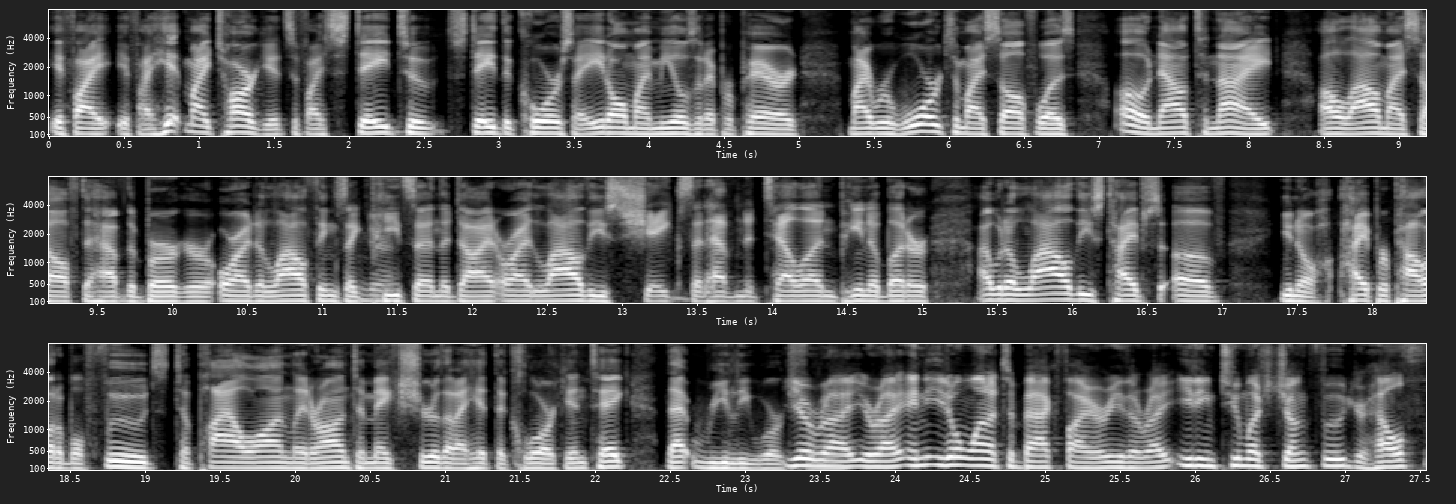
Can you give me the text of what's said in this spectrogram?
if I if I hit my targets, if I stayed to stayed the course, I ate all my meals that I prepared, my reward to myself was, oh, now tonight I'll allow myself to have the burger, or I'd allow things like pizza in the diet, or I'd allow these shakes that have Nutella and peanut butter. I would allow these types of you know hyper palatable foods to pile on later on to make sure that I hit the caloric intake. That really worked. You're for me. right. You're right. And you don't want it to backfire either, right? Eating too much junk food, your health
